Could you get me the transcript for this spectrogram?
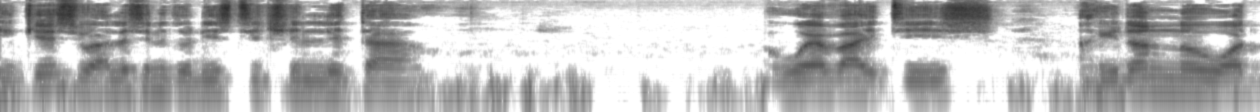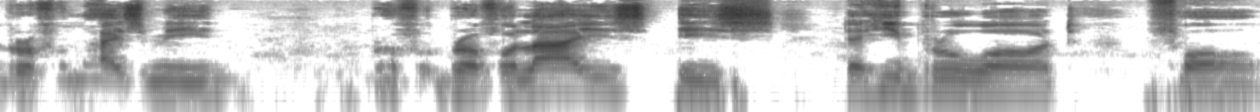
In case you are listening to this teaching later, whoever it is, and you don't know what brofolize mean, brofolize is the Hebrew word for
